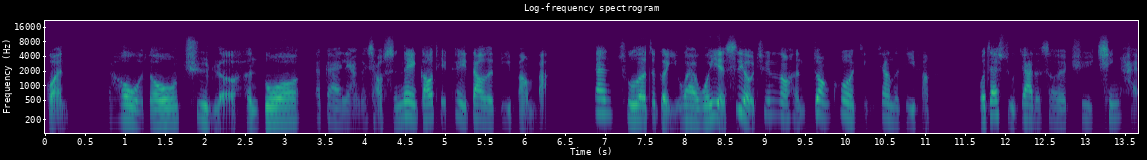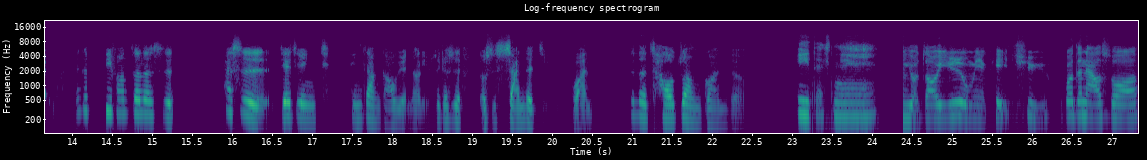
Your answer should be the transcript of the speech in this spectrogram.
观，然后我都去了很多，大概两个小时内高铁可以到的地方吧。但除了这个以外，我也是有去那种很壮阔景象的地方， 我在暑假的时候有去青海玩，那个地方真的是，它是接近青青藏高原那里，所以就是都是山的景观，真的超壮观的。いいですね。 有朝一日我们也可以去，不过真的要说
